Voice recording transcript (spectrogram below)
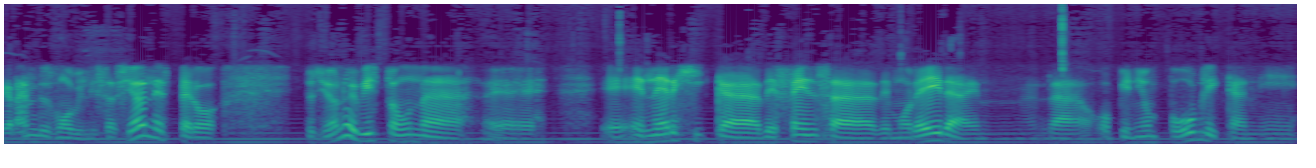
grandes movilizaciones, pero pues yo no he visto una enérgica defensa de Moreira en la opinión pública ni,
